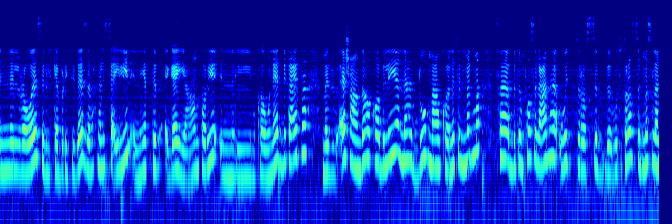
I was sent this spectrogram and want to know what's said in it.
إن الرواسب الكبريتيدات زي ما إحنا لسه قايلين إن هي بتبقى جاية عن طريق إن المكونات بتاعتها ما بيبقاش عندها قابلية إنها تدوب مع مكونات الماجما فبتنفصل عنها وترسب وتترسب مثلا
